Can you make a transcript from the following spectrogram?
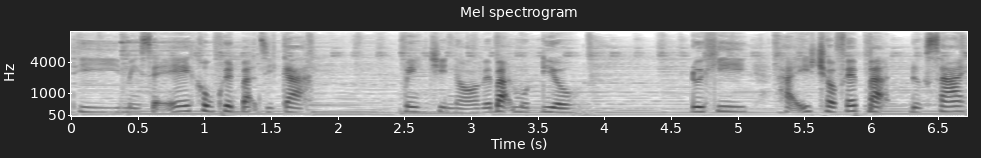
thì mình sẽ không khuyên bạn gì cả. Mình chỉ nói với bạn một điều. Đôi khi hãy cho phép bạn được sai.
